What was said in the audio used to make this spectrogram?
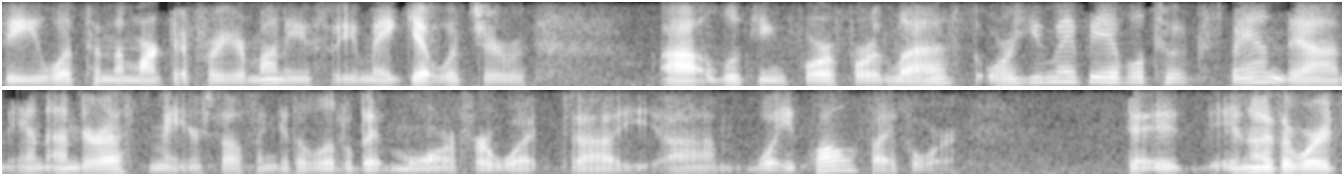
see what's in the market for your money. So you may get what you're uh, looking for for less, or you may be able to expand that and underestimate yourself and get a little bit more for what uh, um, what you qualify for. In other words,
